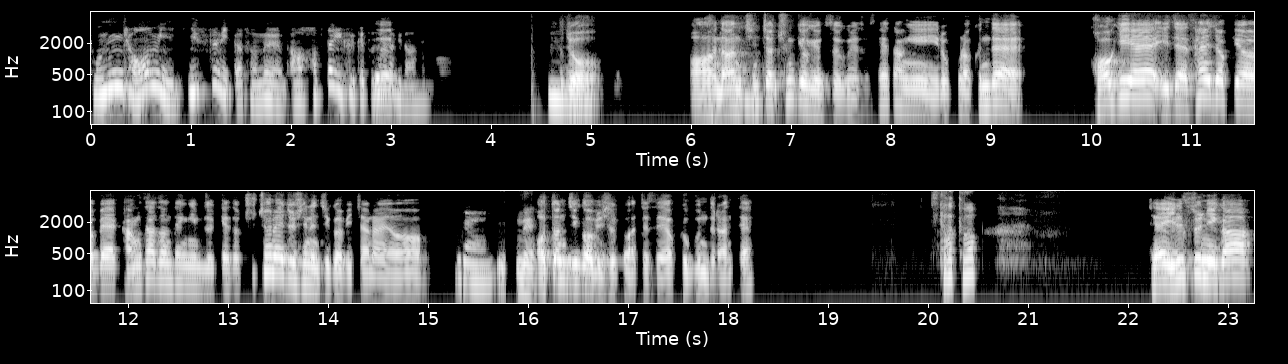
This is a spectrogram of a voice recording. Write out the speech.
본 경험이 있으니까 저는 아 갑자기 그게 또 네. 생각이 나는 거. 음. 그죠? 아, 난 진짜 충격이었어요. 그래서 세상이 이렇구나. 근데 거기에 이제 사회적 기업의 강사 선생님들께서 추천해 주시는 직업 있잖아요. 네. 네. 어떤 직업이실 것 같으세요? 그분들한테? 스타트업? 제 1순위가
